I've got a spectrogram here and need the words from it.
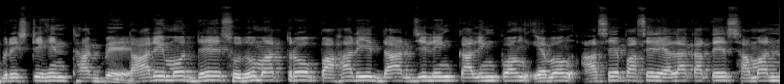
বৃষ্টিহীন থাকবে। তারই মধ্যে শুধুমাত্র পাহাড়ি দার্জিলিং, কালিম্পং এবং আশেপাশের এলাকাতে সামান্য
